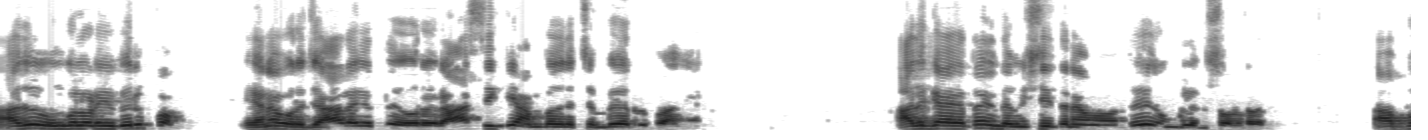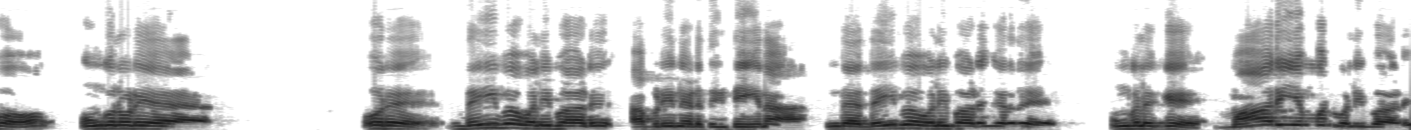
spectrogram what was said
அது உங்களுடைய விருப்பம். ஏன்னா ஒரு ஜாதகத்தை ஒரு ராசிக்கு ஐம்பது லட்சம் பேர் இருப்பாங்க. அதுக்காகத்தான் இந்த விஷயத்த நாம வந்து உங்களுக்கு சொல்றது. அப்போ உங்களுடைய ஒரு தெய்வ வழிபாடு அப்படின்னு எடுத்துக்கிட்டீங்கன்னா இந்த தெய்வ வழிபாடுங்கிறது உங்களுக்கு மாரியம்மன் வழிபாடு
